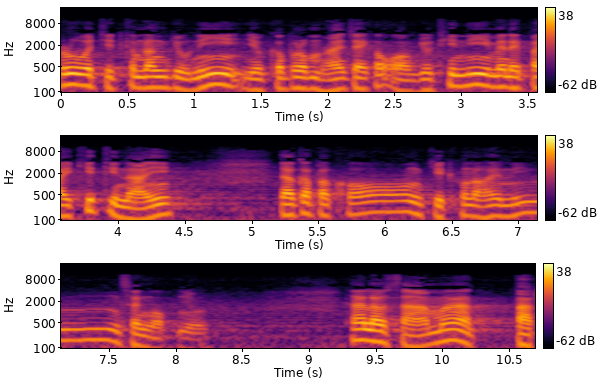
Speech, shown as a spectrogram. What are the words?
รู้ว่าจิตกำลังอยู่นี่อยู่กับลมหายใจเขาออกอยู่ที่นี่ไม่ได้ไปคิดที่ไหน แล้วก็ประคองจิตของเราให้นิ่งสงบอยู่ ถ้าเราสามารถตัด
